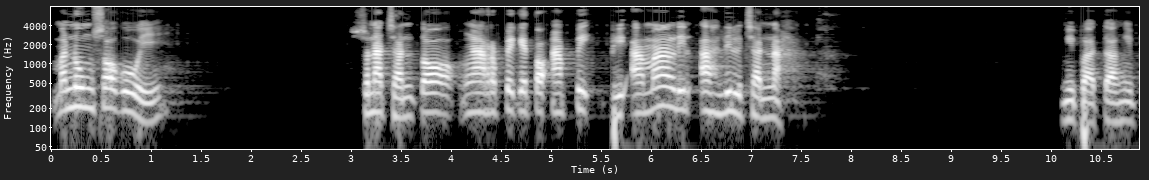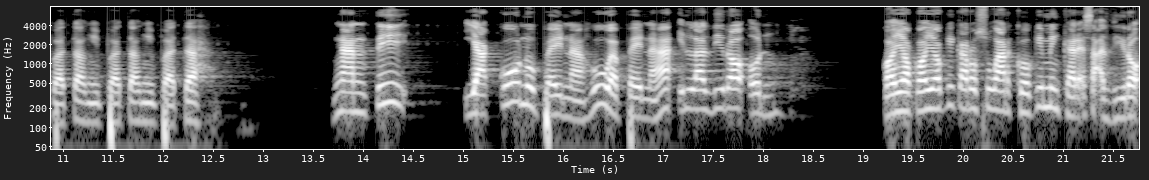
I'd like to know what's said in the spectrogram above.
Menungso kuwi senajan to ngarepe ketok apik bi amalil ahlil jannah. Ngibadah ngibadah ngibadah ngibadah nganti yakunu bainahu wa bainaha illa dhiraun kaya-kaya ki karo swarga ki ming garek sak dhira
